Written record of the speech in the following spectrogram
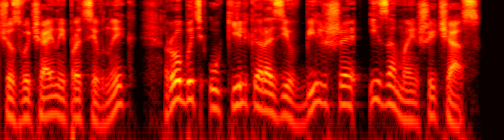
що звичайний працівник робить у кілька разів більше і за менший час.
